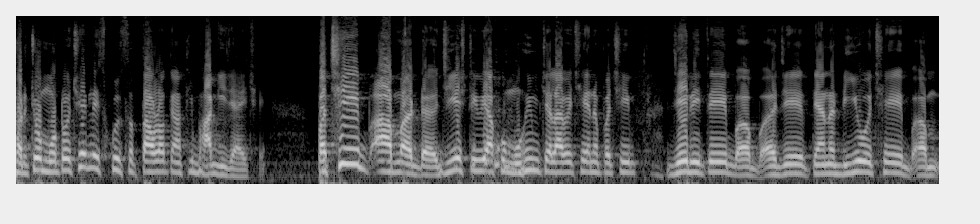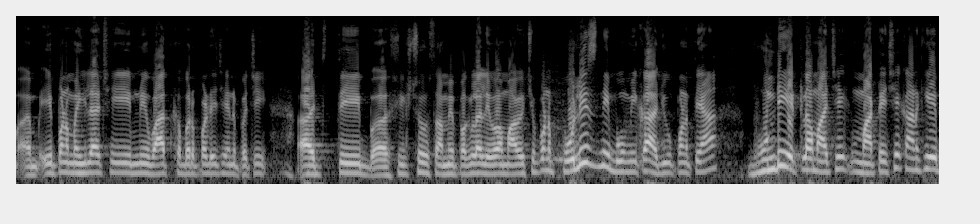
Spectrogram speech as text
ખર્ચો મોટો છે એટલે સ્કૂલ સત્તાવાળો ત્યાંથી ભાગી જાય છે. પછી આ જીએસટીવી આખું મુહિમ ચલાવે છે અને પછી જે રીતે જે ત્યાંના ડીઓ છે એ પણ મહિલા છે, એમને વાત ખબર પડે છે અને પછી તે શિક્ષકો સામે પગલાં લેવામાં આવે છે. પણ પોલીસની ભૂમિકા હજુ પણ ત્યાં ભૂંડી એટલા માટે છે, કારણ કે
